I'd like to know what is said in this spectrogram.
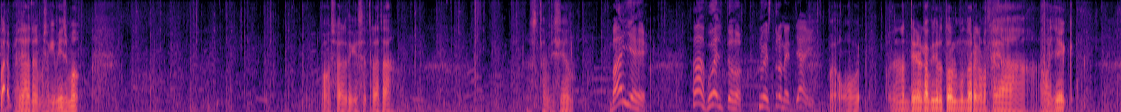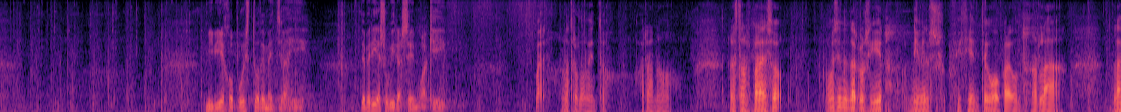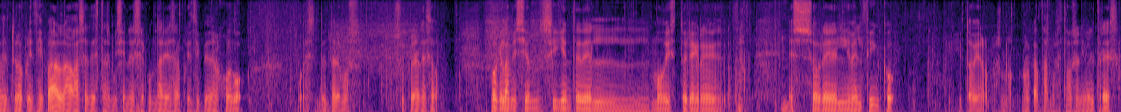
Vale, pues ya lo tenemos aquí mismo. Vamos a ver de qué se trata esta misión. ¡Valle! ¡Ha vuelto! ¡Nuestro Medjay! Bueno, en el anterior capítulo todo el mundo reconoce a, a Bayek. Mi viejo puesto de Medjay. Debería subir a Senu aquí. Bueno, en otro momento. Ahora no, no estamos para eso. Vamos a intentar conseguir nivel suficiente como para continuar la, la aventura principal a base de estas misiones secundarias al principio del juego. Pues intentaremos superar eso. Porque la misión siguiente del modo historia creo que es sobre el nivel 5. Y todavía no, pues no, no alcanzamos, estamos en nivel 3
